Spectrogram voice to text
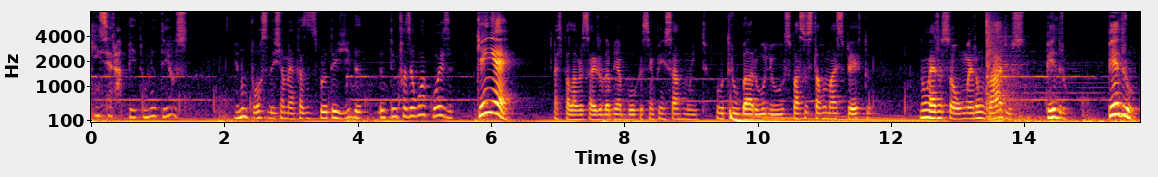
Quem será, Pedro? Meu Deus! Eu não posso deixar minha casa desprotegida. Eu tenho que fazer alguma coisa. Quem é? As palavras saíram da minha boca sem pensar muito. Outro barulho, os passos estavam mais perto. Não era só um, eram vários. Pedro! Pedro!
